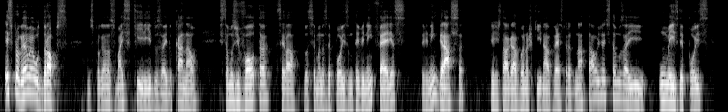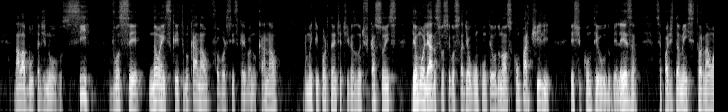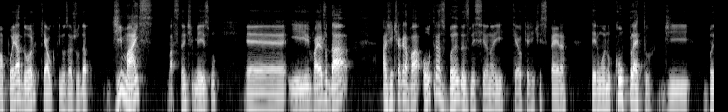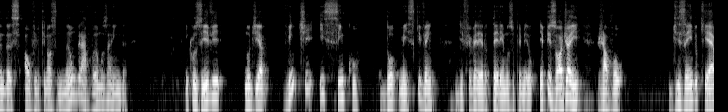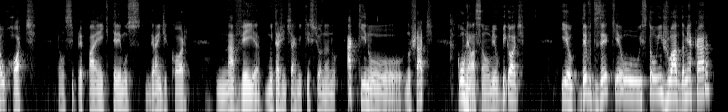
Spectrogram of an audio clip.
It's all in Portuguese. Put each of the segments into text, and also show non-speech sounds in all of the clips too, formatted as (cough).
esse programa é o Drops, um dos programas mais queridos aí do canal. Estamos de volta, sei lá, duas semanas depois, não teve nem férias, teve nem graça, porque a gente estava gravando acho que na véspera do Natal e já estamos aí um mês depois na labuta de novo. Se você não é inscrito no canal, por favor, se inscreva no canal. É muito importante, ative as notificações, dê uma olhada se você gostar de algum conteúdo nosso, compartilhe este conteúdo, beleza? Você pode também se tornar um apoiador, que é algo que nos ajuda demais, bastante mesmo, é, e vai ajudar a gente a gravar outras bandas nesse ano aí, que é o que a gente espera ter um ano completo de bandas ao vivo que nós não gravamos ainda. Inclusive, no dia 25 do mês que vem, de fevereiro, teremos o primeiro episódio aí. Já vou dizendo que é o Hot. Então se preparem aí que teremos grindcore na veia. Muita gente já me questionando aqui no, no chat com relação ao meu bigode. E eu devo dizer que eu estou enjoado da minha cara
